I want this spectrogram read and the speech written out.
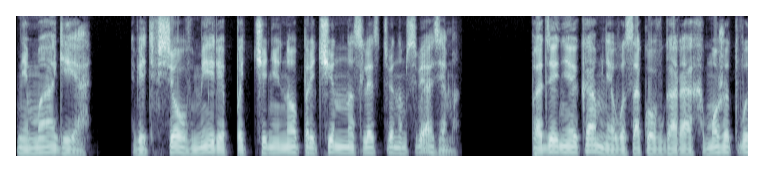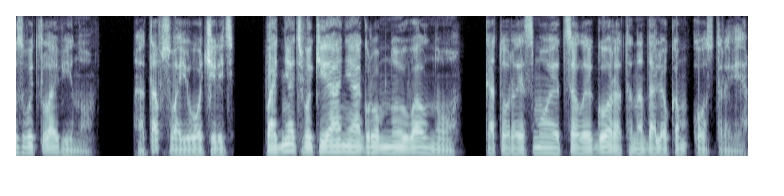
не магия, ведь все в мире подчинено причинно-следственным связям. Падение камня высоко в горах может вызвать лавину, а та, в свою очередь, поднять в океане огромную волну, которая смоет целый город на далеком острове.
